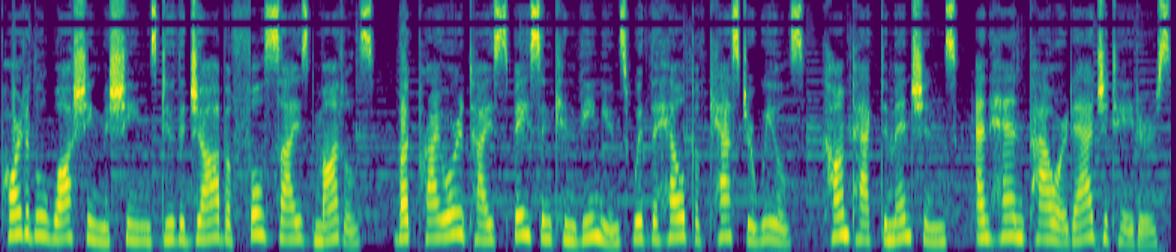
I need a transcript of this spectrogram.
Portable washing machines do the job of full-sized models, but prioritize space and convenience with the help of caster wheels, compact dimensions, and hand-powered agitators.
